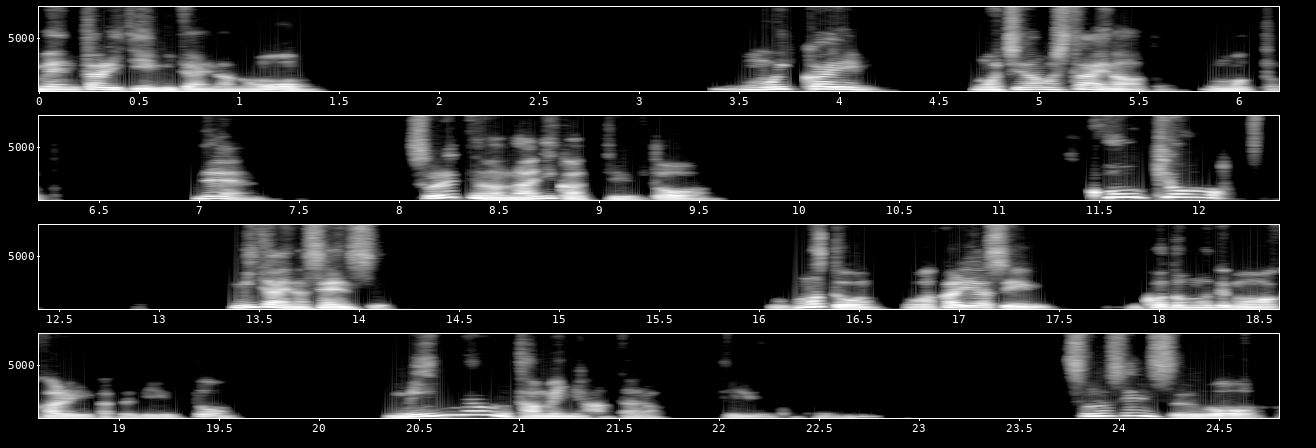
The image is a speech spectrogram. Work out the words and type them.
メンタリティみたいなのを、もう一回持ち直したいなと思ったと。で、それっていうのは何かっていうと、公共みたいなセンス。もっとわかりやすい、子供でもわかる言い方で言うと、みんなのために働くっていうこと、ね、そのセンスを、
